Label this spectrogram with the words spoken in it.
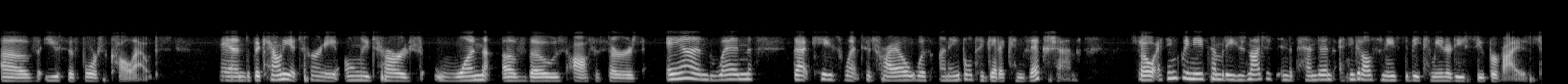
of use of force callouts. And the county attorney only charged one of those officers. And when that case went to trial, was unable to get a conviction. So I think we need somebody who's not just independent. I think it also needs to be community supervised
